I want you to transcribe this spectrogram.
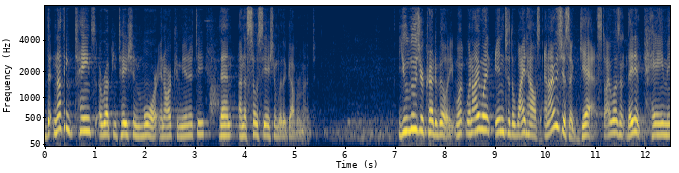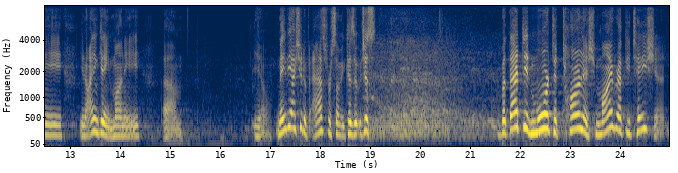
that nothing taints a reputation more in our community than an association with a government. You lose your credibility. When, when I went into the White House, and I was just a guest, I wasn't, they didn't pay me, you know, I didn't get any money. Um, you know, maybe I should have asked for something because it was just, but that did more to tarnish my reputation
